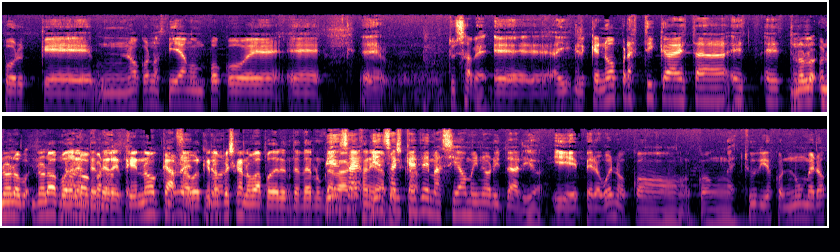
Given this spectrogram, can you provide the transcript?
porque no conocían un poco, eh, eh, eh, tú sabes, eh, el que no practica esta... est- No lo, no, lo, no lo va a poder no entender. el que no caza o el que no, pesca no va a poder entender nunca la Piensan, caza ni la piensan pesca. que es demasiado minoritario, y, pero bueno, con, con estudios, con números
